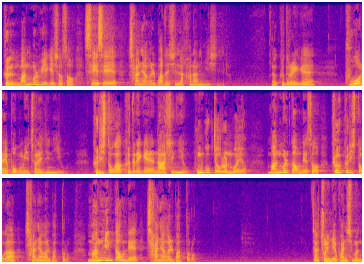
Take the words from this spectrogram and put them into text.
그는 만물 위에 계셔서 세세의 찬양을 받으실 하나님이시니라. 그들에게 구원의 복음이 전해진 이유, 그리스도가 그들에게 나신 이유, 궁극적으로는 뭐예요? 만물 가운데서 그 그리스도가 찬양을 받도록, 만민 가운데 찬양을 받도록, 자, 주님의 관심은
